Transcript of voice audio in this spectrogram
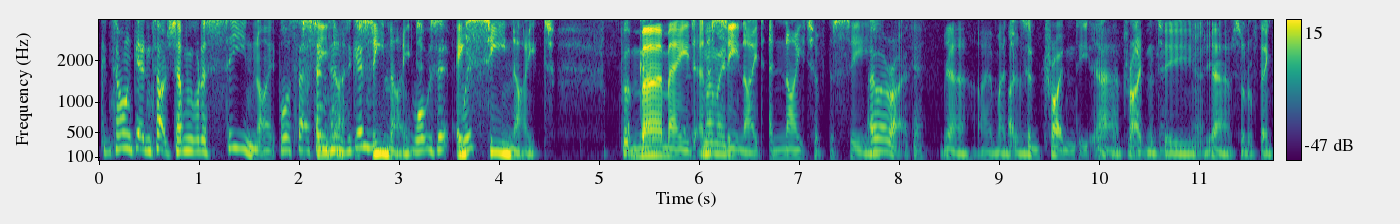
Can someone get in touch? Tell me what a sea knight. What's that sea sentence night. again? Sea knight. What was it? A with? sea night. a mermaid and a sea knight, a knight of the sea. Oh, all right, okay. Yeah, I imagine. Like of tridenty. yeah, thing. tridenty, Okay, yeah. sort of thing.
